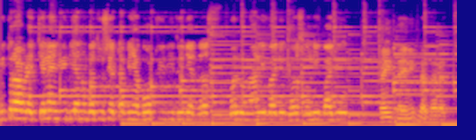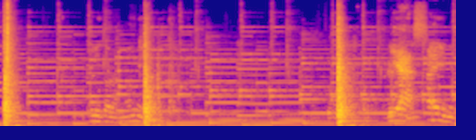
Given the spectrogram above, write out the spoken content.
મિત્રો આપણે ચેલેન્જ વિડિયાનું બધું સેટઅપ અહીંયા ગોઠવી દીધું છે. 10 બલૂન આલી બાજુ 10 ઓલી બાજુ. કઈ થઈ નીકળે તરત? ઓલી કરો મમ્મી. યસ આઈ ની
